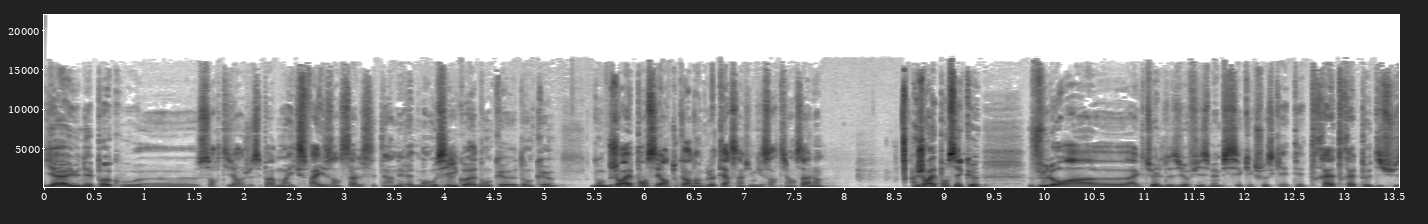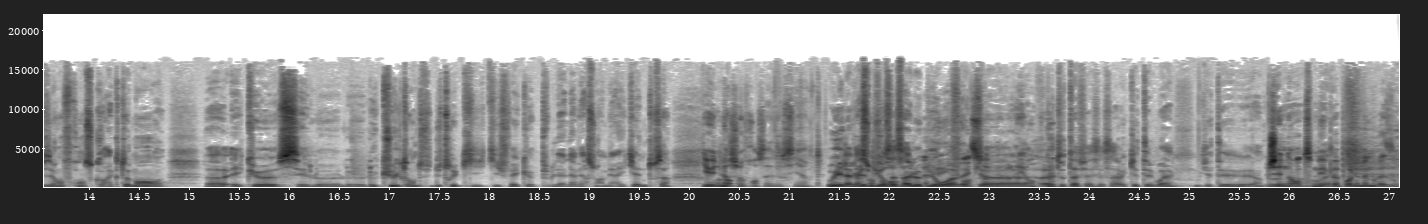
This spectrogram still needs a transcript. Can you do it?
Il y a une époque où euh, sortir, je sais pas, moi X Files en salle, c'était un événement aussi Mmh. quoi, donc euh, donc euh, donc j'aurais pensé, en tout cas en Angleterre, c'est un film qui est sorti en salle. J'aurais pensé que, vu l'aura euh, actuelle de The Office, même si c'est quelque chose qui a été très très peu diffusé en France correctement, euh, et que c'est le, le, le culte en- du truc qui, qui fait que la, la version américaine, tout ça. Il y a une en- version française aussi. hein. Oui, la version française, ça, le bureau Avec avec. Euh, tout à fait, c'est ça, qui était, ouais, qui était un peu. Gênante, mais pas pour les mêmes raisons.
